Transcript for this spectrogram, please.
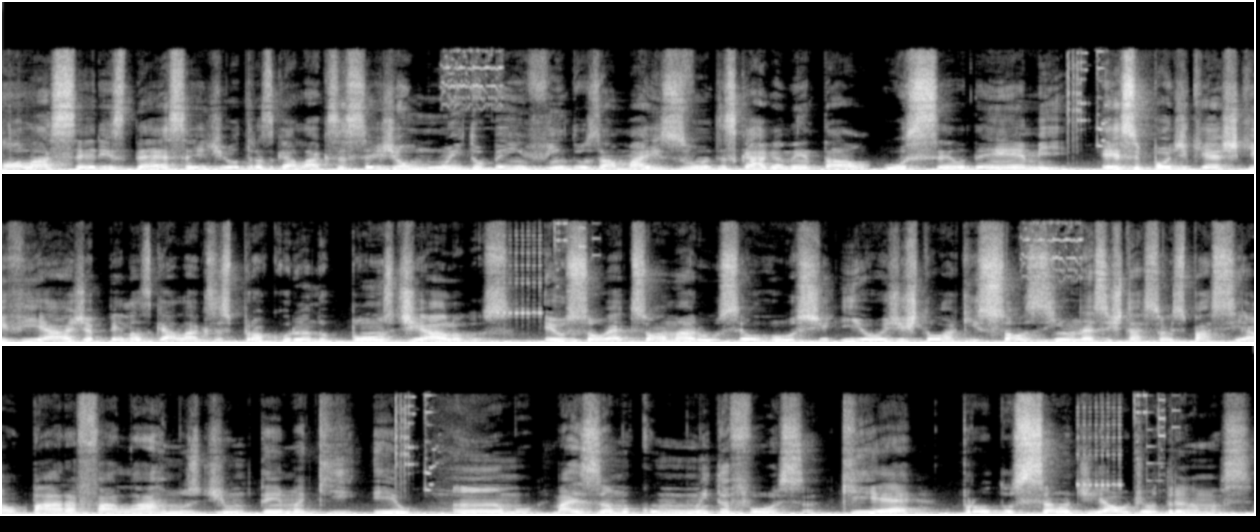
Olá, seres dessa e de outras galáxias, sejam muito bem-vindos a mais um Descarga Mental, o seu DM. Esse podcast que viaja pelas galáxias procurando bons diálogos. Eu sou Edson Amaru, seu host, e hoje estou aqui sozinho nessa estação espacial para falarmos de um tema que eu amo, mas amo com muita força, que é produção de audiodramas.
